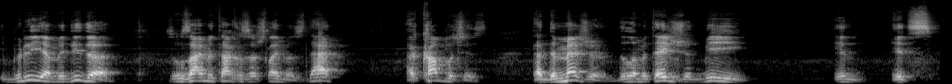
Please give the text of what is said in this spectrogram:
Bria Medida so Zayin B'tachas HaShlemus, that accomplishes that the measure, the limitation should be in its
